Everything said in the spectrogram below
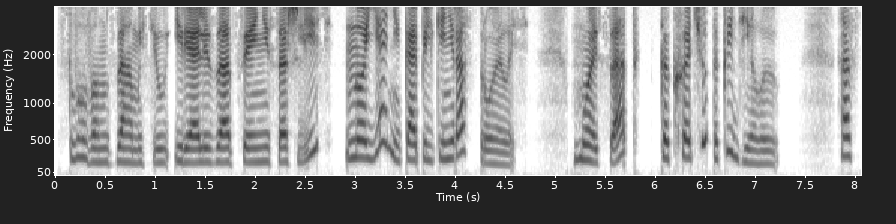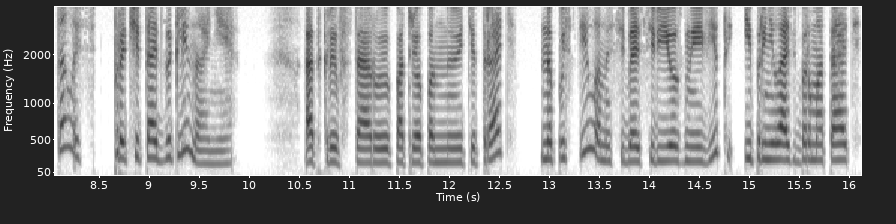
Словом, замысел и реализация не сошлись, но я ни капельки не расстроилась. Мой сад, как хочу, так и делаю. Осталось прочитать заклинание. Открыв старую потрепанную тетрадь, напустила на себя серьезный вид и принялась бормотать.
